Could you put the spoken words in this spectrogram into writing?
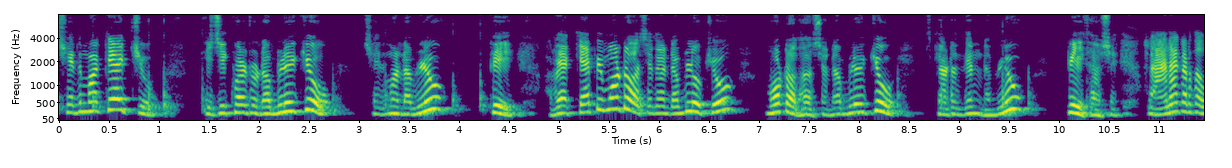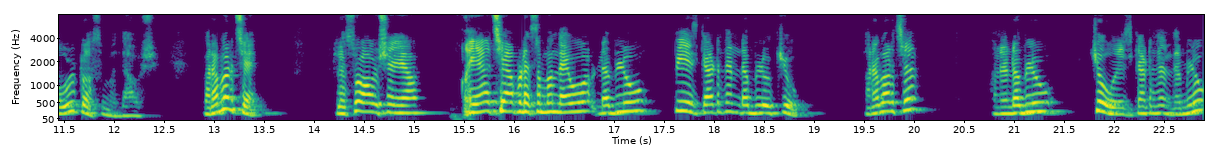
છેદમાં K Q. Is equal to W Q છેદમાં ડબલ્યુ પી હવે કેપી મોટો હશે તો ડબલ્યુ ક્યુ મોટો થશે. W Q greater than W P થશે. એટલે આના કરતાં ઉલટો સંબંધ આવશે. બરાબર છે? એટલે શું આવશે અહીંયા? અહીંયા છે આપણે સંબંધ આવ્યો W P is greater than W Q બરાબર છે? અને W Q is greater than W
